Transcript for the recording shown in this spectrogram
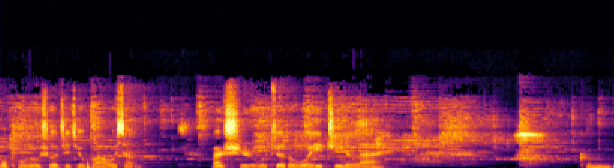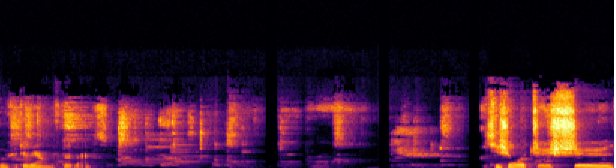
我朋友说这句话，我想，而是我觉得我一直以来。可能都是这个样子的吧。其实我只是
